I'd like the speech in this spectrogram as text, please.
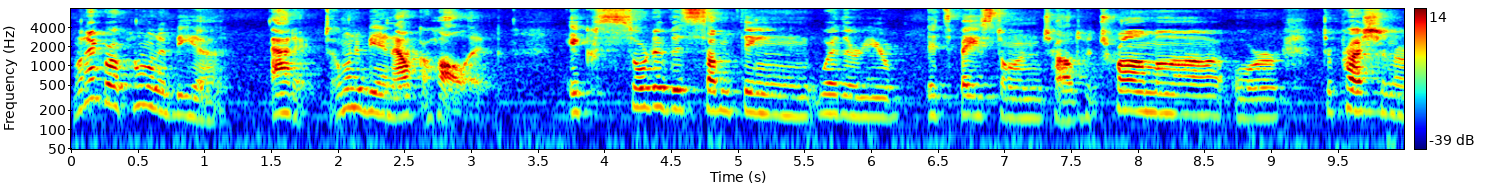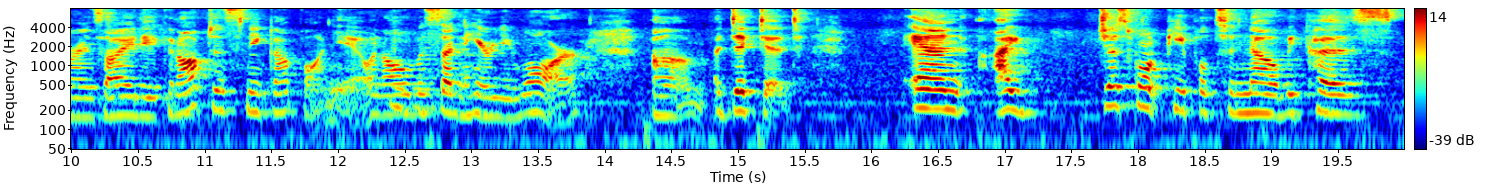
when I grow up, I want to be an addict. I want to be an alcoholic. It sort of is something, whether you're, it's based on childhood trauma or depression or anxiety, it can often sneak up on you. And all of a sudden, here you are, um, addicted. And I just want people to know because,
